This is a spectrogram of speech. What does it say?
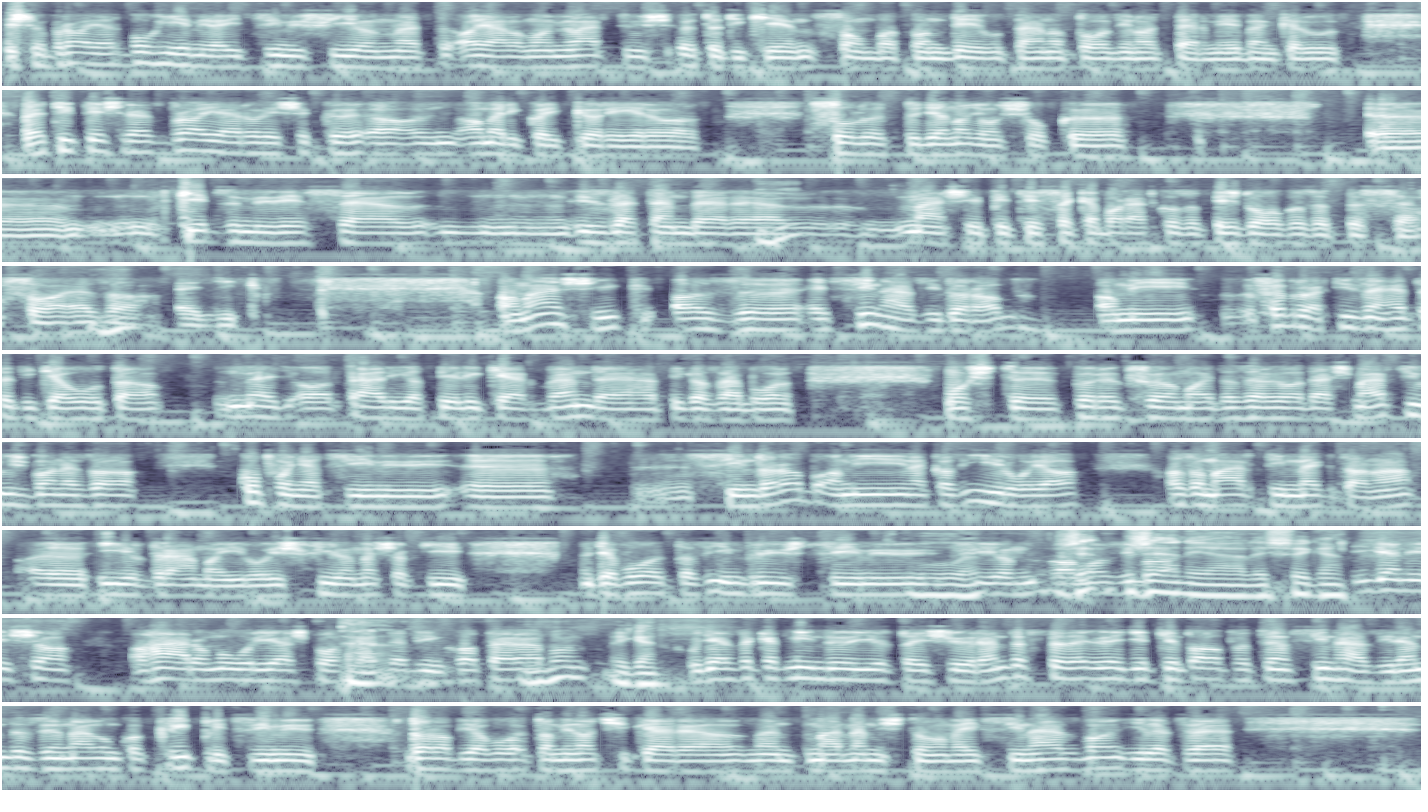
és a Breyer Bohémiai című filmet ajánlom, ami március 5-én szombaton délután a Toldi nagy termében kerül vetítésre. Ez Breyerről és a, kö, a amerikai köréről szól, ott ugye nagyon sok ö, ö, képzőművésszel, mm, üzletemberrel, más építészekkel barátkozott és dolgozott össze. Szóval ez a egyik. A másik az egy színházi darab, ami február 17-e óta megy a Tália téli kertben, de hát igazából most pörög föl majd az előadás márciusban. Ez a Koponya című ö, színdarab, aminek az írója az a Martin McDonough, ír drámaíró és filmes, aki ugye volt az Imbrüs című Ú, film a zse- moziban. zseniális, igen. Igen, és a, a három óriás plakát. Ebbing határában. Uh-huh, igen. Ugye ezeket mind ő írta és ő rendezte, de ő egyébként alapvetően színházi rendező, nálunk a Kripli című darabja volt, ami nagy sikerrel ment már nem is tudom melyik színházban, illetve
